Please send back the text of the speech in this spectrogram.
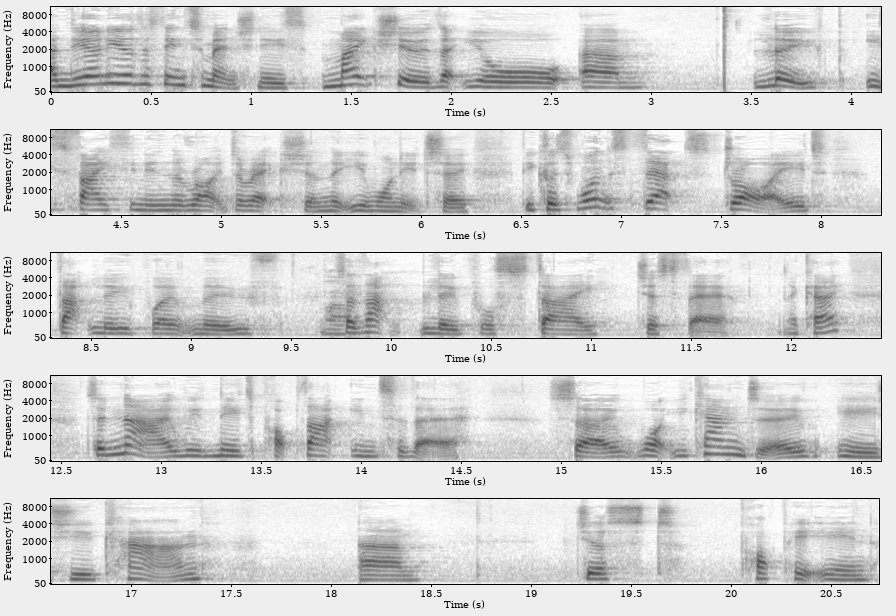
and the only other thing to mention is make sure that your um, loop is facing in the right direction that you want it to, because once that's dried, that loop won't move. So that loop will stay just there. Okay. So now we need to pop that into there. So what you can do is you can um, just pop it in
